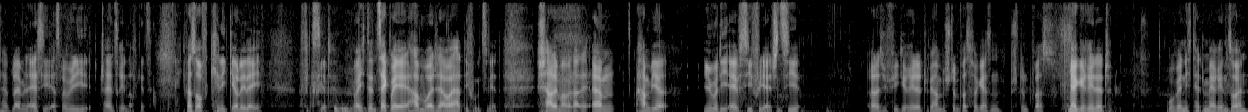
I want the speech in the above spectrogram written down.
Wir bleiben in der AFC. Erstmal über die Giants reden. Auf geht's. Ich war so auf Kenny Galladay fixiert, weil ich den Segway haben wollte, aber er hat nicht funktioniert. Schade, Marmelade. Ähm, haben wir über die AFC Free Agency relativ viel geredet. Wir haben bestimmt was vergessen, bestimmt was mehr geredet, wo wir nicht hätten mehr reden sollen.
